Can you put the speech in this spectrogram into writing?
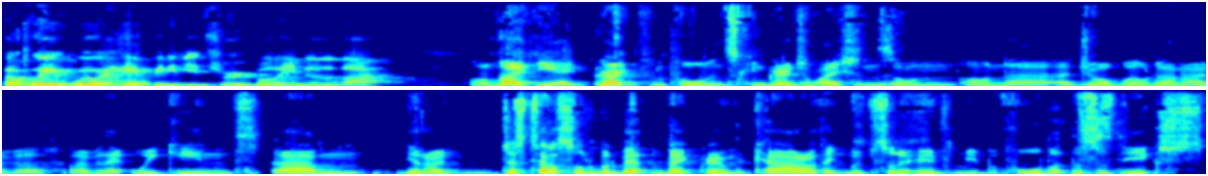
But we, we were happy to get through by the end of the day. Well, mate, yeah, great performance. Congratulations on on uh, a job well done over over that weekend. Um, you know, just tell us a little bit about the background of the car. I think we've sort of heard from you before, but this is the ex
